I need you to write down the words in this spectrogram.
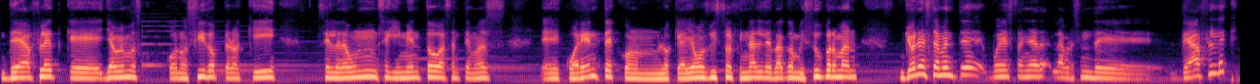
de Affleck que ya hemos conocido, pero aquí se le da un seguimiento bastante más eh, coherente con lo que habíamos visto al final de Batman y Superman. Yo honestamente voy a extrañar la versión de, de Affleck,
